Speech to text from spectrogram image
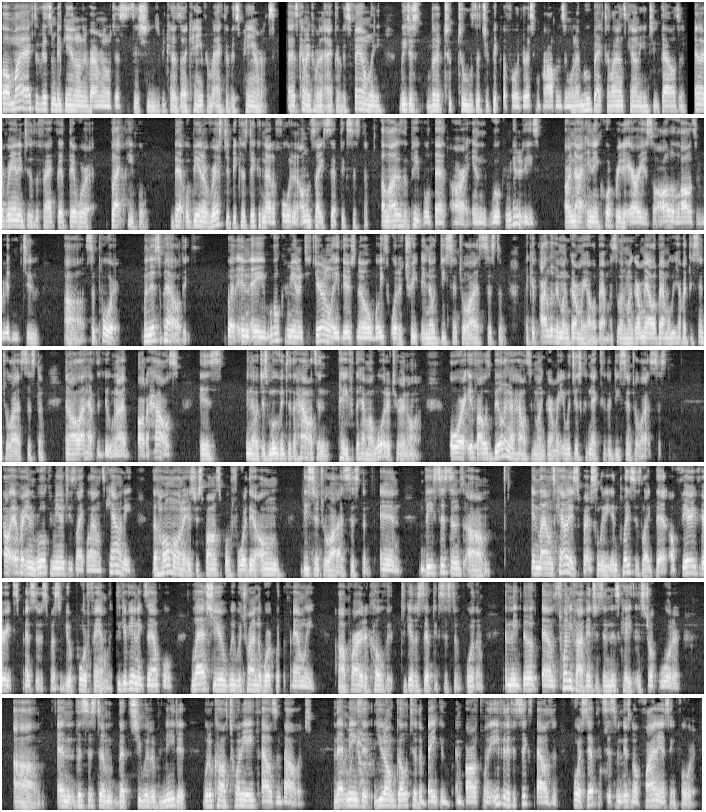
Well, my activism began on environmental justice issues because I came from activist parents. As coming from an activist family, we just the t- tools that you pick up for addressing problems. And when I moved back to Lowndes County in 2000, and I ran into the fact that there were black people that were being arrested because they could not afford an on site septic system. A lot of the people that are in rural communities are not in incorporated areas, so all the laws are written to uh, support municipalities. But in a rural community, generally, there's no wastewater treatment, no decentralized system. Like if I live in Montgomery, Alabama, so in Montgomery, Alabama, we have a decentralized system, and all I have to do when I bought a house is, you know, just move into the house and pay for to have my water turn on. Or if I was building a house in Montgomery, it would just connect to the decentralized system. However, in rural communities like Lowndes County, the homeowner is responsible for their own decentralized systems. And these systems um, in Lowndes County, especially in places like that, are very, very expensive, especially if you're a poor family. To give you an example, last year we were trying to work with a family uh, prior to COVID to get a septic system for them. And they dug down 25 inches in this case and struck water. Um, and the system that she would have needed would have cost $28,000. And that means that you don't go to the bank and, and borrow 20, even if it's 6000 for a septic system, there's no financing for it.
